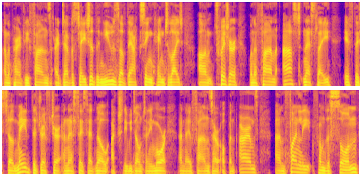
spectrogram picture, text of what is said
and apparently fans are devastated. The news of the axing came to light on Twitter when a fan asked Nestle if they still made the drifter, and Nestle said, no, actually, we don't anymore. And now fans are up in arms. And finally, from the Sun,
